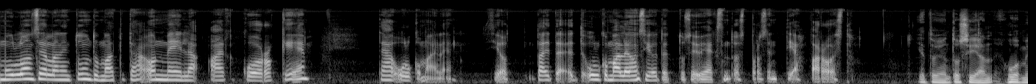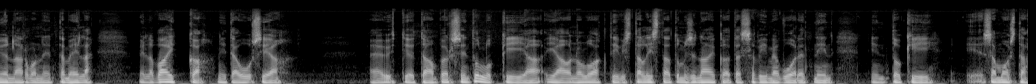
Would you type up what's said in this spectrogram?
mulla on sellainen tuntuma, että tämä on meillä aika korkea. Tämä ulkomaille, tai ulkomaille on sijoitettu se 19 prosenttia varoista. Ja toi on tosiaan huomionarvoinen, että meillä, meillä vaikka niitä uusia yhtiöitä on pörssiin tullutkin ja, ja on ollut aktiivista listautumisen aikaa tässä viime vuodet, niin, niin toki samoista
